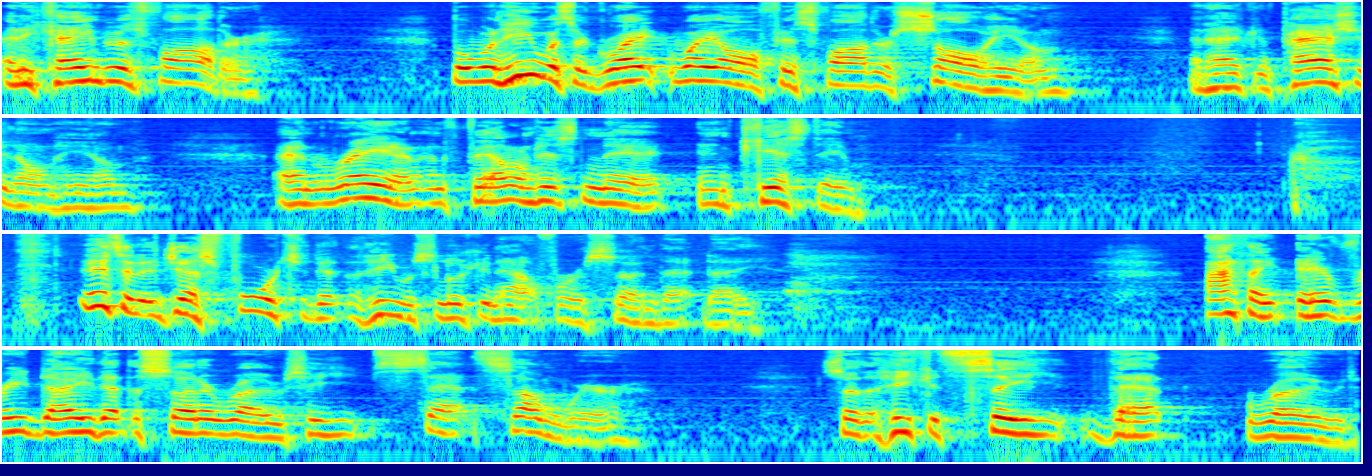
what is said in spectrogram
and he came to his father. But when he was a great way off, his father saw him and had compassion on him and ran and fell on his neck and kissed him. Isn't it just fortunate that he was looking out for his son that day? I think every day that the sun arose, he sat somewhere so that he could see that road.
